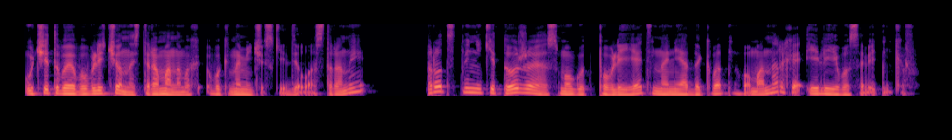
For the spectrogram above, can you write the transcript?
Учитывая вовлеченность Романовых в экономические дела страны, родственники тоже смогут повлиять на неадекватного монарха или его советников.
